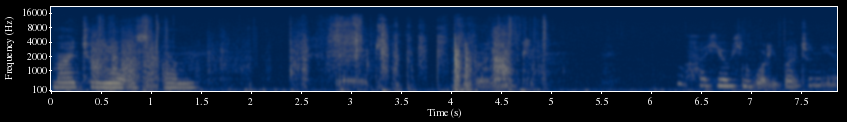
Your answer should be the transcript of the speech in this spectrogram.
Mein Turnier ist am. Ähm. Hier habe ich ein Volleyballturnier.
